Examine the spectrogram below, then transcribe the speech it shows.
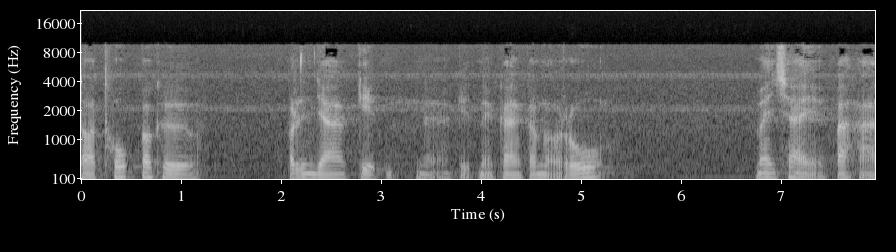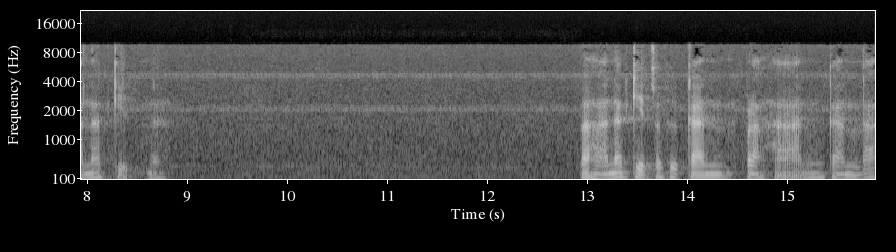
ต่อทุกข์ก็คือปริญญากิจนะกิจในการกำหนดรู้ ไม่ใช่ปหานกิจนะปหานกิจก็คือการประหารการละ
